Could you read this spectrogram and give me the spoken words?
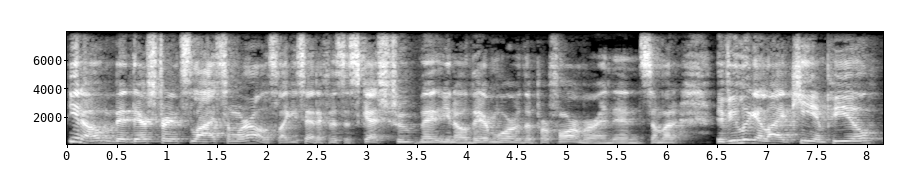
you know, their strengths lie somewhere else. Like you said, if it's a sketch troupe, then, you know, they're more of the performer. And then somebody, if you look at like Key and Peele,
